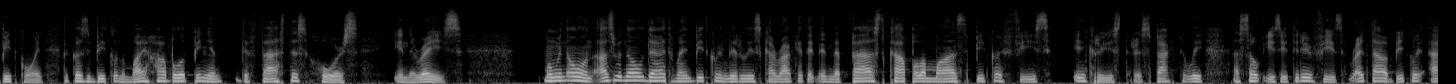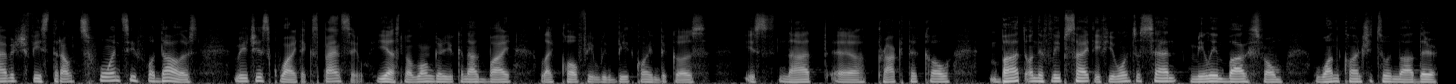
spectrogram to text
Bitcoin because Bitcoin, in my humble opinion, the fastest horse in the race. Moving on, as we know that when Bitcoin literally skyrocketed in the past couple of months, Bitcoin fees increased respectively, and so is Ethereum fees. Right now, Bitcoin average fees around $24, which is quite expensive. Yes, no longer you cannot buy like coffee with Bitcoin because it's not uh, practical. But on the flip side, if you want to send million bucks from one country to another,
